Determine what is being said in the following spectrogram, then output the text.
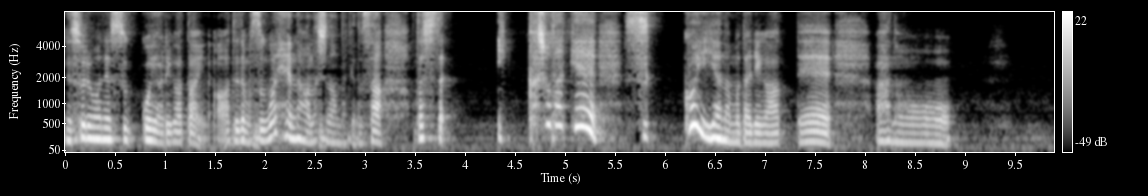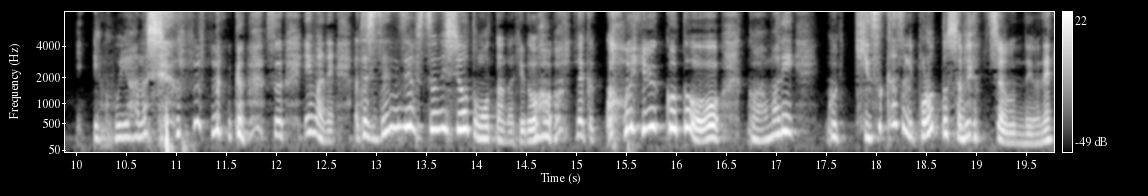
でそれはね、すっごいありがたいなって、でもすごい変な話なんだけどさ、私さ、一箇所だけすっごい嫌な無駄りがあって、あのーえ、こういう話？なんか、そう今ね、私全然普通にしようと思ったんだけど、なんかこういうことを、こうあまりこう気づかずにポロッと喋っちゃうんだよね。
